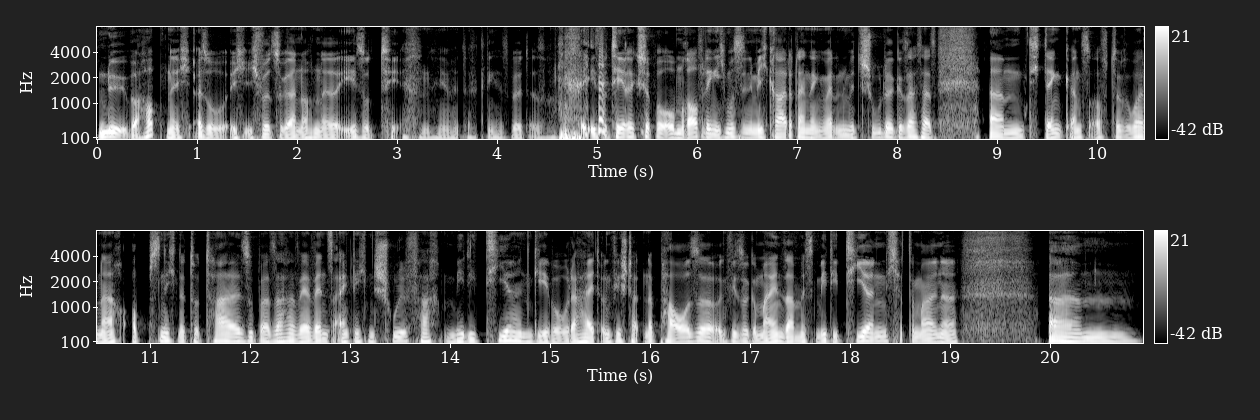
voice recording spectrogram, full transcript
Nö, überhaupt nicht. Also ich, ich würde sogar noch eine Esoterik, nee, das klingt jetzt blöd, also Esoterik-Schippe oben rauflegen. Ich musste nämlich gerade dran denken, weil du mit Schule gesagt hast, ähm, ich denke ganz oft darüber nach, ob es nicht eine total super Sache wäre, wenn es eigentlich ein Schulfach Meditieren gäbe oder halt irgendwie statt einer Pause irgendwie so gemeinsames Meditieren. Ich hatte mal eine ähm,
